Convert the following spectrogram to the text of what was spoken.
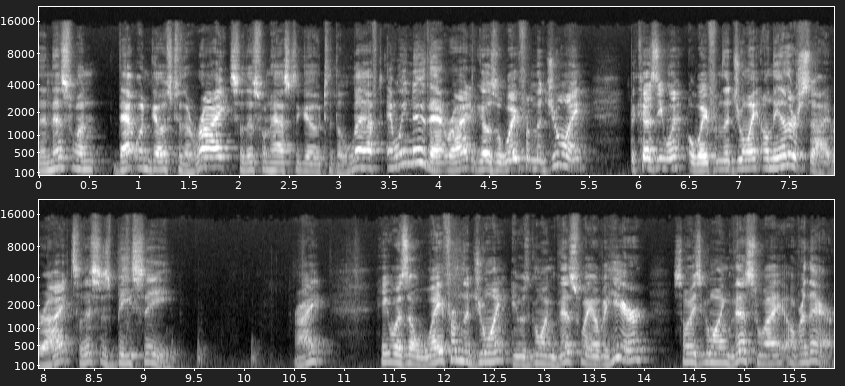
then this one, that one goes to the right, so this one has to go to the left. And we knew that, right? It goes away from the joint because he went away from the joint on the other side, right? So this is BC, right? He was away from the joint. He was going this way over here, so he's going this way over there,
